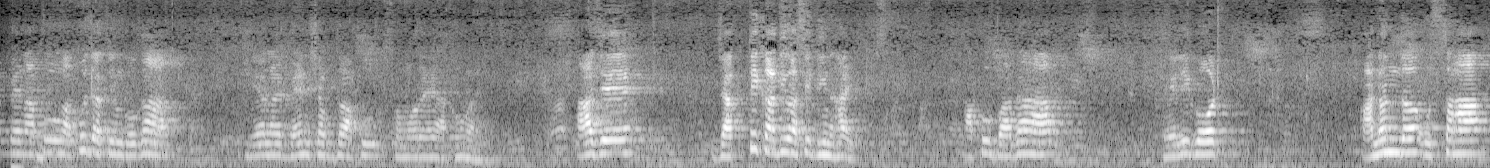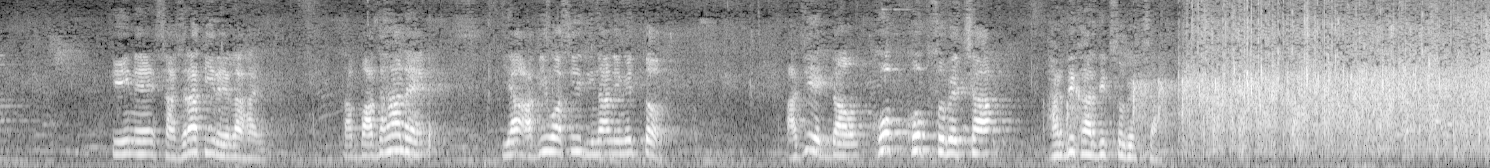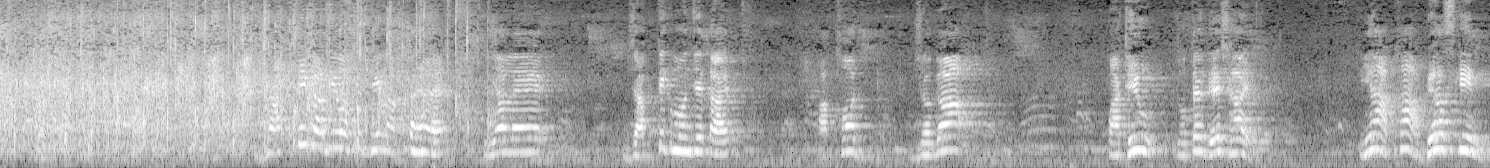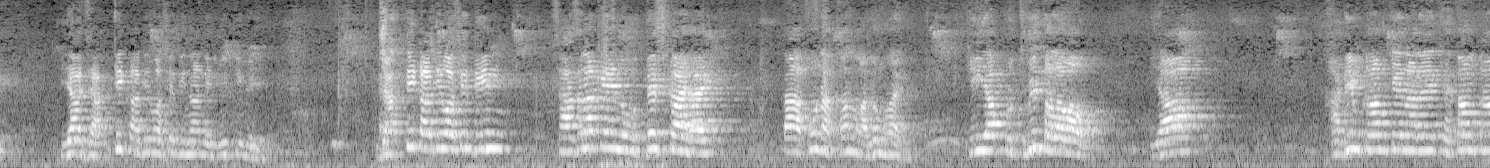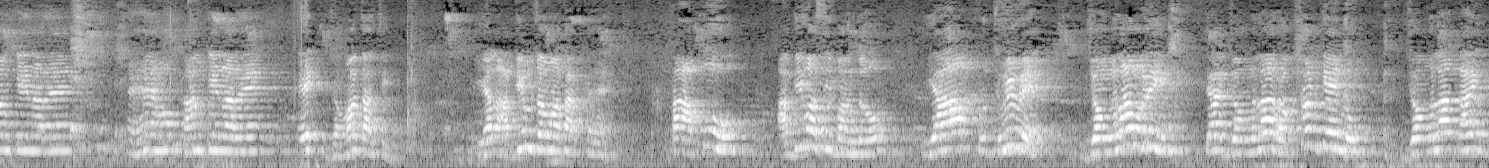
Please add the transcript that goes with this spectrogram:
Pen आपू आपू जाती गोगा याला बॅन शब्द आपू समोर आहे आखू आहे आज हे जागतिक आदिवासी दिन आहे आपू बाधा व्हेरी गुड आनंद उत्साह तीने साजरा की रेला आहे तर बाधाने या आदिवासी दिनानिमित्त आजी एकदा खूप खूप शुभेच्छा हार्दिक हार्दिक शुभेच्छा जागतिक आदिवासी दिन आता है याले जागतिक म्हणजे काय? अख्खो जगा पाठीव जो ते देश आहे या अख्खा अभ्यास किन या जागतिक आदिवासी दिना निर्मिती वेळी जागतिक आदिवासी दिन साजरा केलेला उद्देश काय आहे तर आपण अख्खा मालूम आहे की या पृथ्वी तलावावर या खाडीम काम करणारे खेताम काम करणारे हे हो काम करणारे एक जमात आती. याला आदिम जमात आखते हैं. तर आपू आदिवासी बांधव या पृथ्वीवर जंगलावरील त्या जंगला रक्षण केनू जंगला काही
